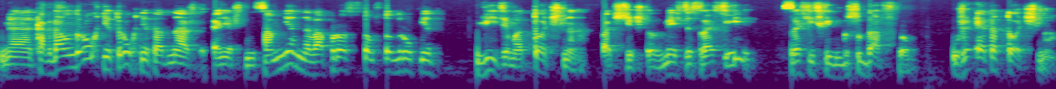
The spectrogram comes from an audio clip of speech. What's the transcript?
Э, когда он рухнет, рухнет однажды, конечно, несомненно. Вопрос в том, что он рухнет, видимо, точно, почти что вместе с Россией, с российским государством. Уже это точно.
